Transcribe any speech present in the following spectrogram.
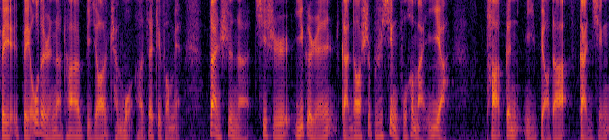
北北欧的人呢，他比较沉默啊，在这方面。但是呢，其实一个人感到是不是幸福和满意啊，他跟你表达感情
